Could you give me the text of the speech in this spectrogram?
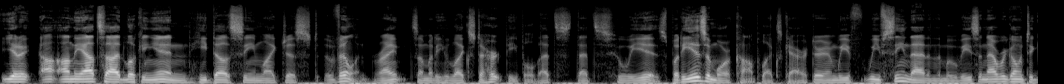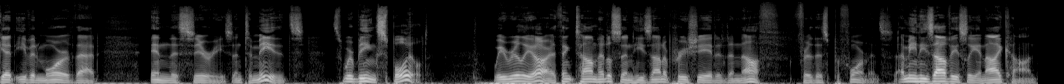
you know, on the outside looking in, he does seem like just a villain, right? Somebody who likes to hurt people. That's that's who he is. But he is a more complex character, and we've we've seen that in the movies, and now we're going to get even more of that in this series. And to me, it's, it's we're being spoiled. We really are. I think Tom Hiddleston he's not appreciated enough for this performance. I mean, he's obviously an icon,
